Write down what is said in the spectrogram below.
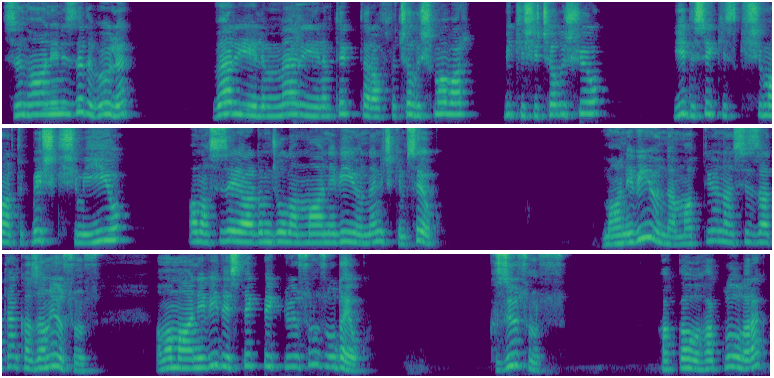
Sizin hanenizde de böyle ver yiyelim ver yiyelim tek taraflı çalışma var. Bir kişi çalışıyor. 7-8 kişi mi artık 5 kişi mi yiyor. Ama size yardımcı olan manevi yönden hiç kimse yok. Manevi yönden, maddi yönden siz zaten kazanıyorsunuz. Ama manevi destek bekliyorsunuz o da yok. Kızıyorsunuz. Haklı, haklı olarak.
